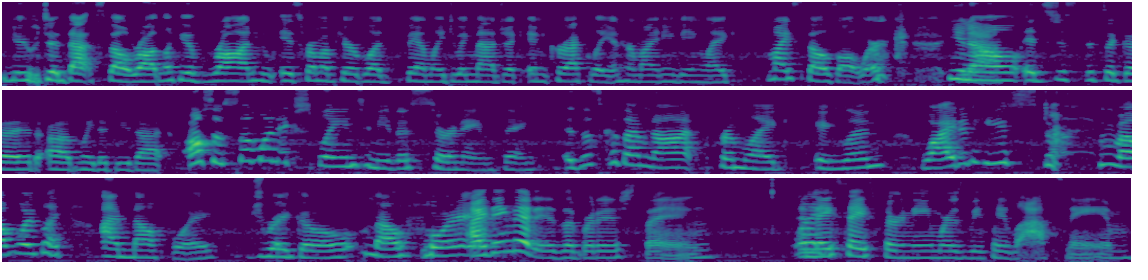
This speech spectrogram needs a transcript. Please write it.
You did that spell wrong. Like you have Ron, who is from a pureblood family, doing magic incorrectly, and Hermione being like, "My spells all work." You Yeah. know, it's just it's a good um, way to do that. Also, someone explain to me this surname thing. Is this because I'm not from like England? Why did he start? Malfoy's like, I'm Malfoy, Draco Malfoy. i think that is a british thing and they say surname whereas we say last name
